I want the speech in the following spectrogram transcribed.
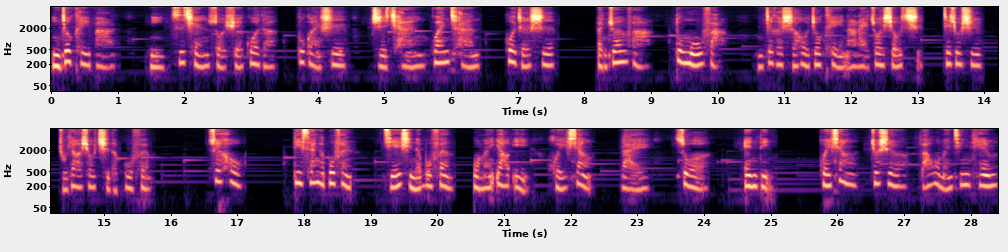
你就可以把你之前所学过的，不管是止禅、观禅，或者是本尊法、度母法，你这个时候就可以拿来做修持，这就是主要修持的部分。最后第三个部分，觉醒的部分，我们要以回向来做 ending。回向就是把我们今天。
